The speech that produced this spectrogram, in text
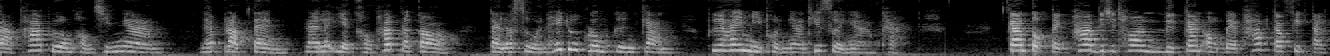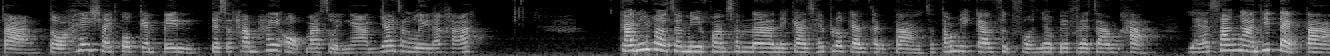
จากภาพรวมของชิ้นงาน และปรับแต่งรายละเอียดของภาพประกอบ แต่ละส่วนให้ดูกลมกลืนกัน เพื่อให้มีผลงานที่สวยงามค่ะ การตกแต่งภาพดิจิทัล หรือการออกแบบภาพกราฟิกต่างๆ ต่อให้ใช้โปรแกรมเป็น แต่จะทำให้ออกมาสวยงามยากจังเลยนะคะ การที่เราจะมีความชำนาญในการใช้โปรแกรมต่างๆ จะต้องมีการฝึกฝนอย่างเป็นประจำค่ะ และสร้างงานที่แตกต่าง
